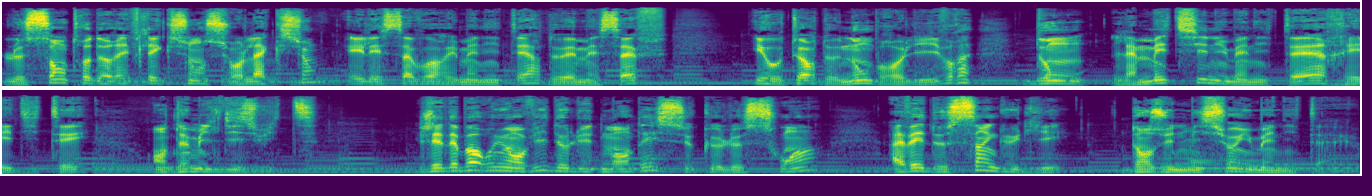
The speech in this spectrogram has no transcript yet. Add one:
le Centre de réflexion sur l'action et les savoirs humanitaires de MSF, et auteur de nombreux livres, dont La médecine humanitaire réédité en 2018 j'ai d'abord eu envie de lui demander ce que le soin avait de singulier dans une mission humanitaire.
